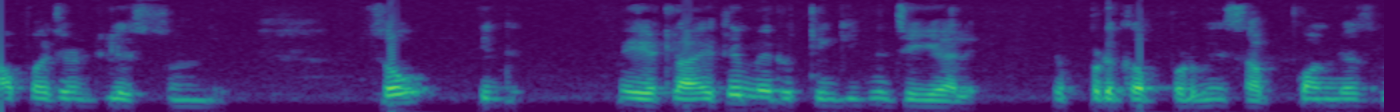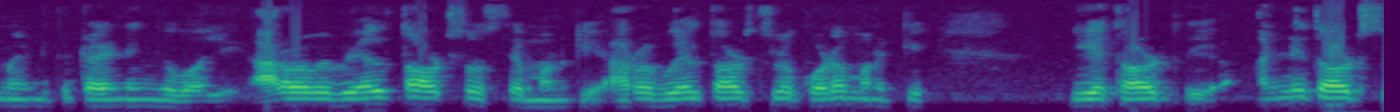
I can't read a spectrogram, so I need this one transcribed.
ఆపర్చునిటీలు ఇస్తుంది సో ఇది మీరు ఇట్లా అయితే మీరు థింకింగ్ చేయాలి ఎప్పటికప్పుడు మీ సబ్ కాన్షియస్ మైండ్కి ట్రైనింగ్ ఇవ్వాలి. అరవై వేల థాట్స్ వస్తాయి మనకి అరవై వేల థాట్స్లో కూడా మనకి ఏ థాట్ అన్ని థాట్స్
